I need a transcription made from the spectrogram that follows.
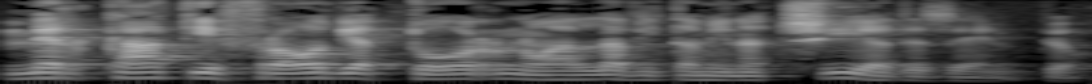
mercati e frodi attorno alla vitamina C, ad esempio,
